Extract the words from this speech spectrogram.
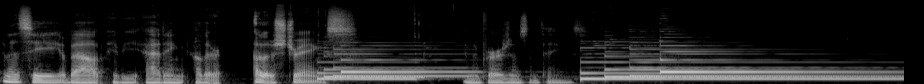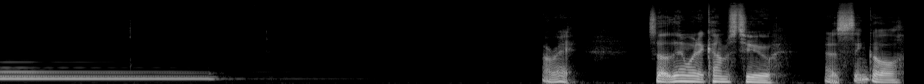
And then see about maybe adding other other strings and inversions and things. All right. So then when it comes to a single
